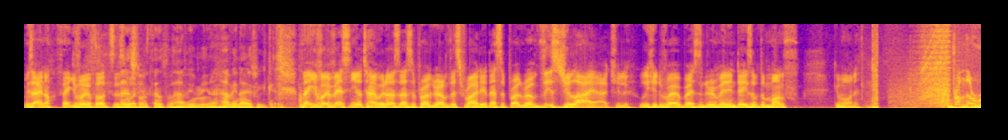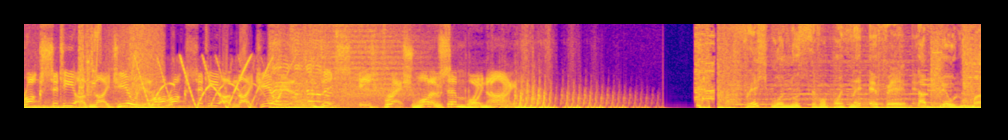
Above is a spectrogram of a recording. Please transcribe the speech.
Miss Aino. Thank you for your thoughts this Thanks morning. for, thanks for having me. Have a nice weekend. Thank you for investing your time with us. That's the program this Friday. That's the program this July, actually. Wish you the very best in the remaining days of the month. Good morning. From the rock city of Nigeria. Rock, rock city of Nigeria. This is Fresh 107.9. fresh one note seven point nine fm lábẹ́ olúmọ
